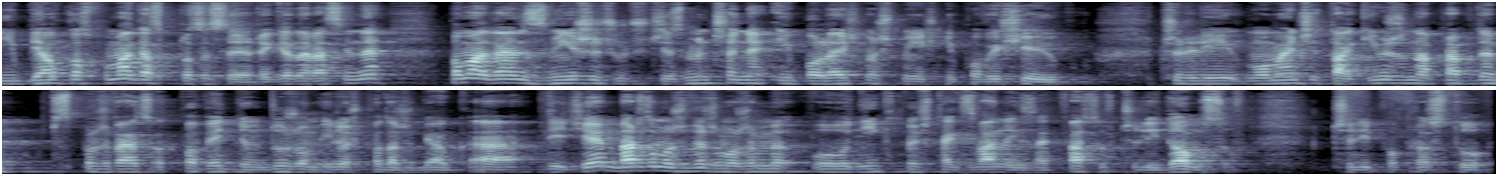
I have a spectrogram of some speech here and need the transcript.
I białko wspomaga procesy regeneracyjne, pomagając zmniejszyć uczucie zmęczenia i boleśność mięśni po wysiłku. Czyli w momencie takim, że naprawdę spożywając odpowiednią dużą ilość podaży białka w diecie, bardzo możliwe, że możemy uniknąć tak zwanych zakwasów, czyli domsów czyli po prostu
